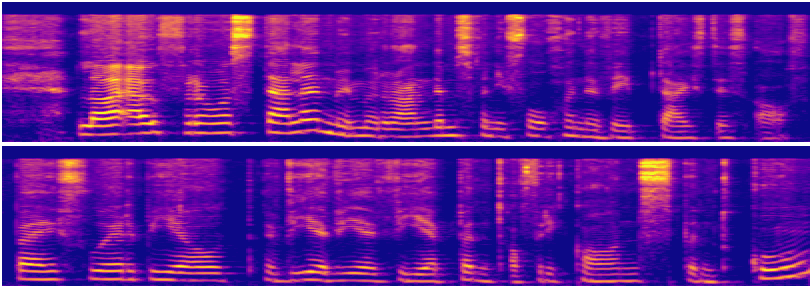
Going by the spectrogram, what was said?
Laai ou vraestelle en memorandums van die volgende webtuistes af. Byvoorbeeld www.afrikaans.com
